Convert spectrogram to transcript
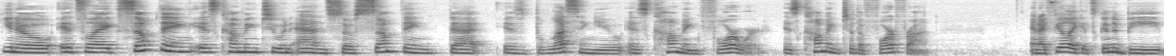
you know, it's like something is coming to an end. So something that is blessing you is coming forward, is coming to the forefront. And I feel like it's going to be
